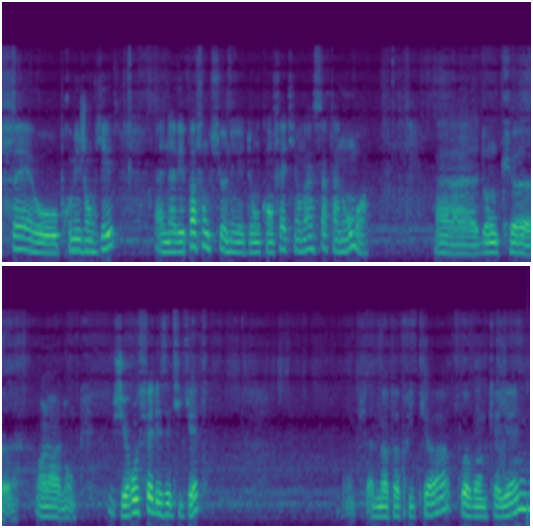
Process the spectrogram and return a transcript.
faits au 1er janvier n'avaient pas fonctionné. Donc en fait, il y en a un certain nombre. donc voilà, donc j'ai refait les étiquettes. Donc Alma paprika, poivron de Cayenne,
